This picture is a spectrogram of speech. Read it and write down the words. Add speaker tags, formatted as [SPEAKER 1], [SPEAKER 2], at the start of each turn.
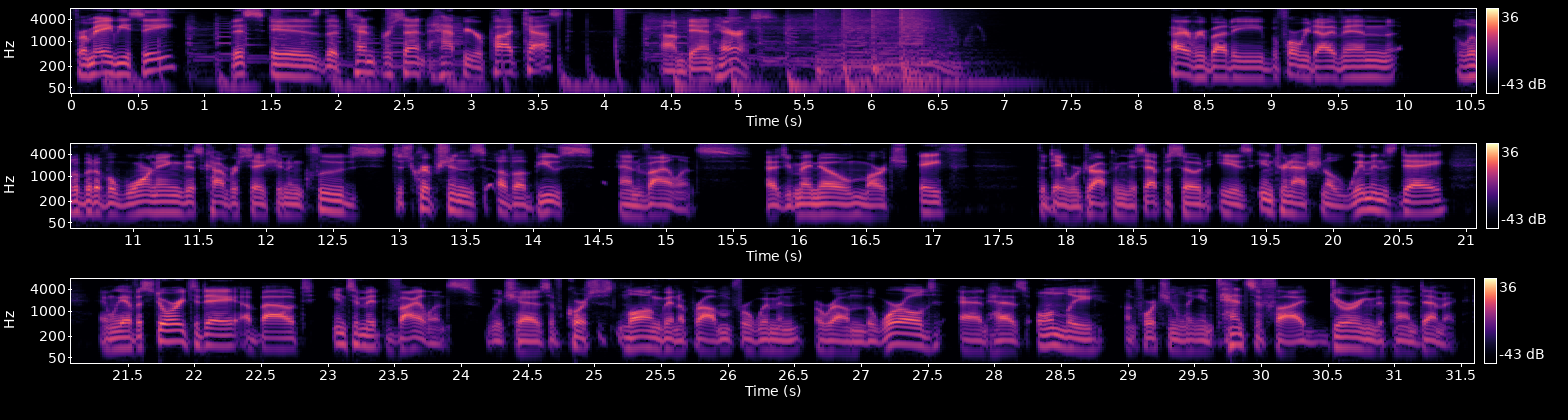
[SPEAKER 1] From ABC, this is the 10% Happier Podcast. I'm Dan Harris. Hi, everybody. Before we dive in, a little bit of a warning this conversation includes descriptions of abuse and violence. As you may know, March 8th, the day we're dropping this episode, is International Women's Day. And we have a story today about intimate violence, which has, of course, long been a problem for women around the world and has only, unfortunately, intensified during the pandemic.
